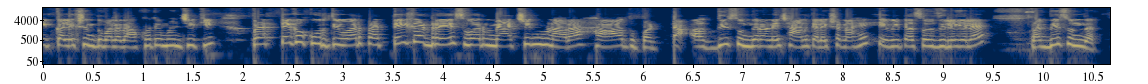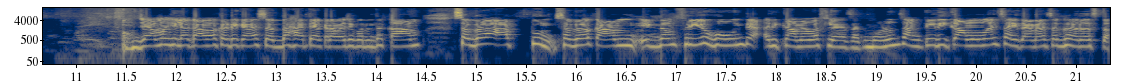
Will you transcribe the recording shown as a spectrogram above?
एक कलेक्शन तुम्हाला दाखवते म्हणजे की प्रत्येक कुर्तीवर प्रत्येक ड्रेसवर मॅचिंग होणारा हा दुपट्टा. अगदी सुंदर आणि छान कलेक्शन आहे. हेवी टसल दिले गेले. अगदी सुंदर. ज्या महिला गावाकडे काय असतात दहा ते अकरा वाजेपर्यंत काम सगळं आपटून सगळं काम एकदम फ्री होऊन त्या रिकाम्या बसल्या असतात. म्हणून सांगते रिकामं मन सैतानाचं घर असतं.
